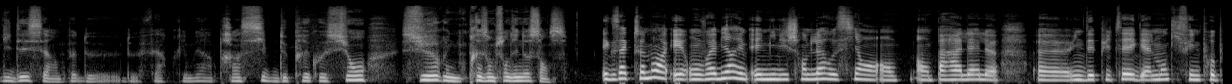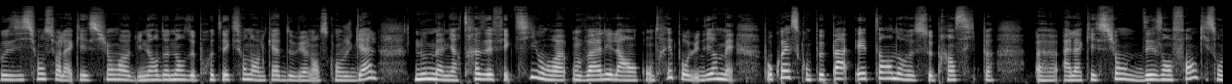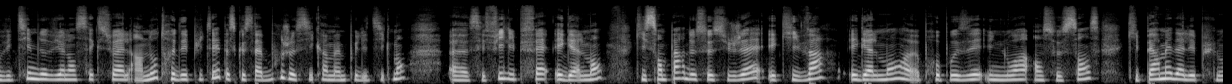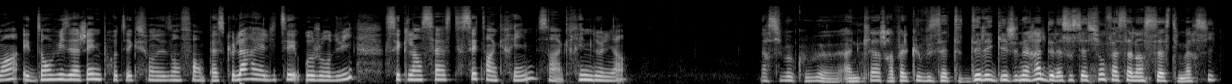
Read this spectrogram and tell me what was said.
L'idée, c'est un peu de, de, faire primer un principe de précaution sur une présomption d'innocence. Exactement, et on voit bien Émilie Chandler aussi en, en, en parallèle, euh, une députée également qui fait une proposition sur la question euh, d'une ordonnance de protection dans le cadre de violences conjugales. Nous, de manière très effective, on va, on va aller la rencontrer pour lui dire mais pourquoi est-ce qu'on peut pas étendre ce principe euh, à la question des enfants qui sont victimes de violences sexuelles? Un autre député, parce que ça bouge aussi quand même politiquement, euh, c'est Philippe Fay également, qui s'empare de ce sujet et qui va également euh, proposer une loi en ce sens qui permet d'aller plus loin et d'envisager une protection des enfants. Parce que la réalité aujourd'hui, c'est que l'inceste, c'est un crime, c'est un crime de lien. Merci beaucoup, euh, Anne-Claire. Je rappelle que vous êtes déléguée générale de l'association Face à l'inceste. Merci.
